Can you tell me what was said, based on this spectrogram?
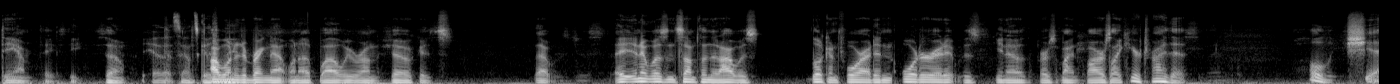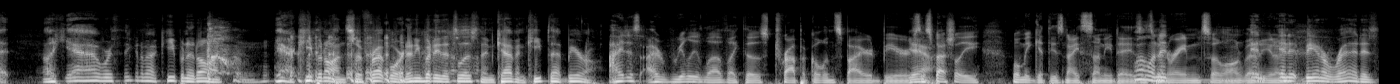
damn tasty. So Yeah, that sounds good. I wanted to bring that one up while we were on the show because that was just and it wasn't something that I was looking for. I didn't order it. It was you know the person behind the bar was like, here, try this. Then, Holy shit! Like yeah, we're thinking about keeping it on. yeah, keep it on. So fretboard. Anybody that's listening, Kevin, keep that beer on. I just I really love like those tropical inspired beers, Yeah. especially when we get these nice sunny days. Well, it's and been it- raining so long, but and, you know, and it being a red is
